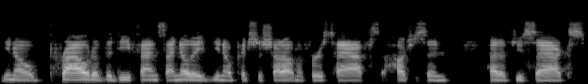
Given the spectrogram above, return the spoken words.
you know, proud of the defense. I know they, you know, pitched a shutout in the first half. Hutchinson had a few sacks.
